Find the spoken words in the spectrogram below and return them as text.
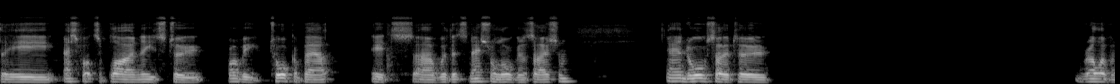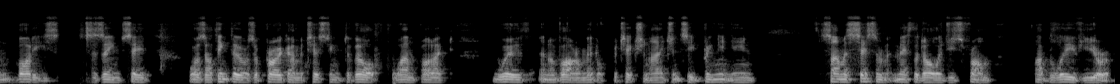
the asphalt supplier needs to probably talk about its uh, with its national organisation, and also to relevant bodies. Azim said, was I think there was a program of testing developed for one product with an environmental protection agency bringing in some assessment methodologies from, I believe, Europe.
